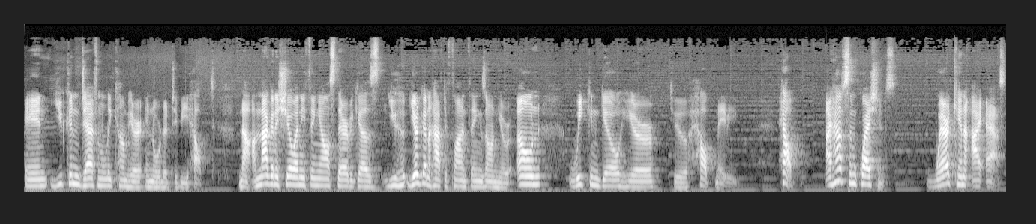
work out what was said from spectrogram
and you can definitely come here in order to be helped. Now, I'm not going to show anything else there because you, you're going to have to find things on your own. We can go here to help maybe. Help. I have some questions. Where can I ask?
